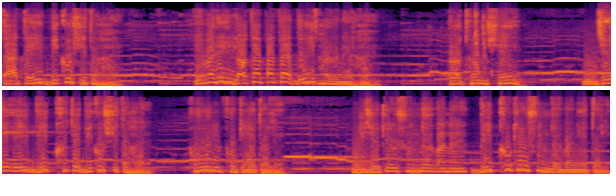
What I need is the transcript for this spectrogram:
তাতেই বিকশিত হয়। এবার এই লতা পাতা দুই ধরনের হয়। প্রথম সে, যে এই বৃক্ষতে বিকশিত হয়, ফুল ফুটিয়ে তোলে। নিজেকেও সুন্দর বানায়, বৃক্ষকেও সুন্দর বানিয়ে তোলে।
